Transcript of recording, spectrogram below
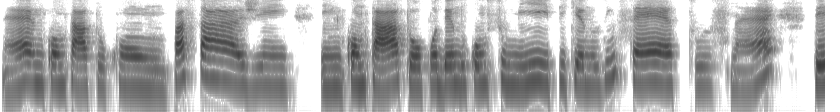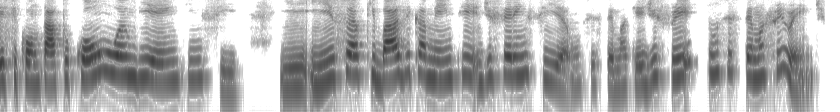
né, em contato com pastagem, em contato ou podendo consumir pequenos insetos, né, ter esse contato com o ambiente em si. E, e isso é o que basicamente diferencia um sistema cage-free de um sistema free-range.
